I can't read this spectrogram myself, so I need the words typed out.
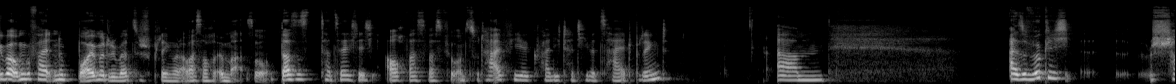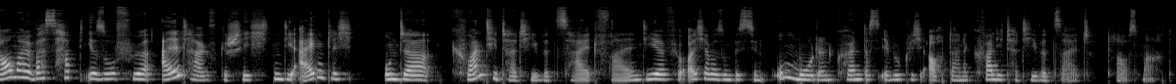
über umgefallene Bäume drüber zu springen oder was auch immer. So, das ist tatsächlich auch was, was für uns total viel qualitative Zeit bringt. Ähm, also wirklich schau mal, was habt ihr so für Alltagsgeschichten, die eigentlich unter quantitative Zeit fallen, die ihr für euch aber so ein bisschen ummodeln könnt, dass ihr wirklich auch da eine qualitative Zeit draus macht.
